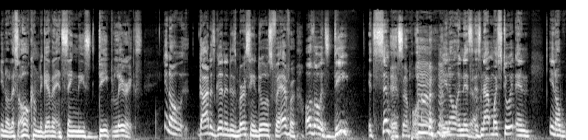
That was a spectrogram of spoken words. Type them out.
you know let's all come together and sing these deep lyrics. You know, God is good and His mercy endures forever. Although it's deep, it's simple. It's simple. Mm-hmm. you know, and it's, it's not much to it, and you know,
